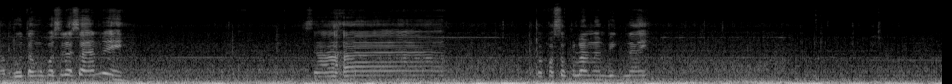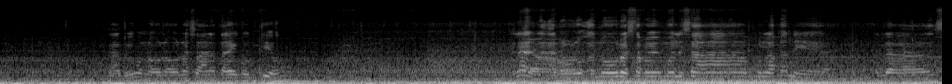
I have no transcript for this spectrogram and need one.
Nabutan ko pa sila sa ano eh. Sa papasok ko lang ng Big Night. Sabi ko, nauna-una sana tayo kunti oh. Wala, Kaya- ano, ano oras na kami umalis sa Bulacan eh. Alas...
